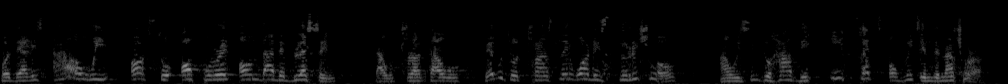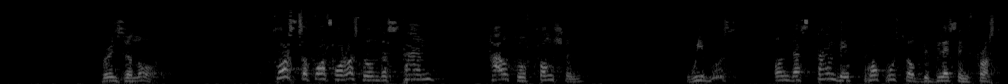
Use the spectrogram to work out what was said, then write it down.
But there is how we also operate under the blessing that will, that will be able to translate what is spiritual and we seem to have the effect of it in the natural. Praise the Lord. First of all, for us to understand how to function, we must understand the purpose of the blessing first.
